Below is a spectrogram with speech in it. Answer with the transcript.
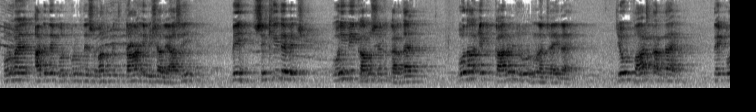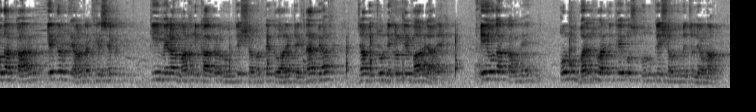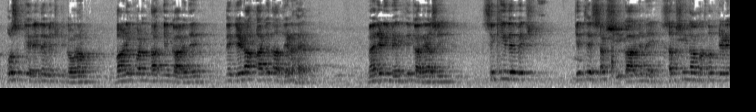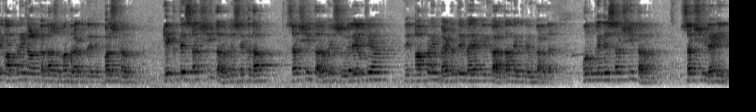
ਹੁਣ ਮੈਂ ਅੱਜ ਦੇ ਗੁਰਪੁਰਬ ਦੇ ਸੰਬੰਧ ਵਿੱਚ ਤਾਂ ਇਹ ਵਿਸ਼ਾ ਲਿਆ ਸੀ ਵੀ ਸਿੱਖੀ ਦੇ ਵਿੱਚ ਕੋਈ ਵੀ ਕੰਮ ਸਿੱਖ ਕਰਦਾ ਹੈ, ਉਹਦਾ ਇੱਕ ਕਾਰਨ ਜ਼ਰੂਰ ਹੋਣਾ ਚਾਹੀਦਾ ਹੈ। ਜੇ ਉਹ ਪਾਠ ਕਰਦਾ ਹੈ, ਤੇ ਉਹਦਾ ਕਾਰਨ ਇੱਧਰ ਧਿਆਨ ਰੱਖੇ ਸਿੱਖ ਕਿ ਮੇਰਾ ਮਨ ਇਕਾਗਰ ਹੋ ਕੇ ਸ਼ਬਦ ਦੇ ਦੁਆਲੇ ਟਿਕਦਾ ਪਿਆ ਜਾਂ ਵਿੱਚੋਂ ਨਿਕਲ ਕੇ ਬਾਹਰ ਜਾ ਰਿਹਾ ਹੈ। ਇਹ ਉਹਦਾ ਕੰਮ ਹੈ। ਉਹਨੂੰ ਵਰਜ ਵਰਜ ਕੇ ਉਸ ਗੁਰੂ ਕੇ ਸ਼ਬਦ ਵਿੱਚ ਲਿਆਉਣਾ। ਉਸ ਘੇਰੇ ਦੇ ਵਿੱਚ ਟਿਕਾਉਣਾ, ਬਾਣੀ ਪੜਨ ਦਾ ਇਹ ਕਾਰਜ ਹੈ ਤੇ ਜਿਹੜਾ ਅੱਜ ਦਾ ਦਿਨ ਹੈ, ਮੈਂ ਜਿਹੜੀ ਬੇਨਤੀ ਕਰ ਰਿਹਾ ਸੀ, ਸਿੱਖੀ ਦੇ ਵਿੱਚ ਜਿੱਥੇ ਸਖਸ਼ੀ ਕਾਰਜ ਨੇ, ਸਖਸ਼ੀ ਦਾ ਮਤਲਬ ਜਿਹੜੇ ਆਪਣੇ ਨਾਲ ਕੱਲਾ ਸੰਬੰਧ ਰੱਖਦੇ ਨੇ ਪਰਸਨਲ ਇੱਕ ਤੇ ਸਖਸ਼ੀ ਧਰਮ ਹੈ ਸਿੱਖ ਦਾ, ਸਖਸ਼ੀ ਧਰਮ ਹੈ ਸਵੇਰੇ ਉੱਠਿਆ ਤੇ ਆਪਣੇ ਬੈੱਡ ਤੇ ਬਹਿ ਕੇ ਘਰ ਦਾ ਨਿਤਨੇਮ ਕਰਦਾ। ਉਹਨੂੰ ਕਹਿੰਦੇ ਸਖਸ਼ੀ ਧਰਮ, ਸਖਸ਼ੀ ਰਹਿਣੀ।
